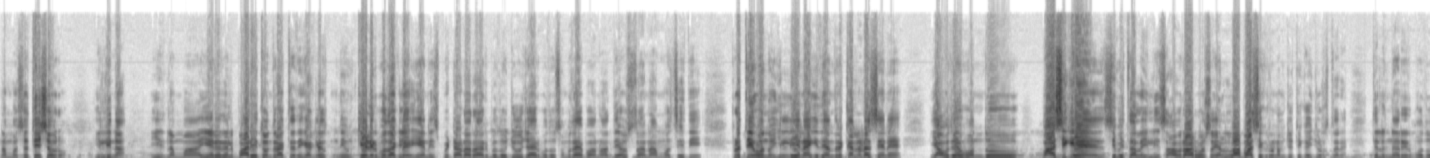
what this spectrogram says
ನಮ್ಮ ಸತೀಶ್ ಅವರು ಇಲ್ಲಿನ ಈ ನಮ್ಮ ಏರಿಯಾದಲ್ಲಿ ಭಾರಿ ತೊಂದರೆ ಆಗ್ತದೆ. ಈಗಾಗಲೇ ನೀವು ಕೇಳಿರ್ಬೋದಾಗಲೇ, ಏನು ಇಸ್ಪಿಟ್ ಆಡೋರು ಇರ್ಬೋದು ಜೂಜಾ ಇರ್ಬೋದು ಸಮುದಾಯ ಭವನ, ದೇವಸ್ಥಾನ, ಮಸೀದಿ, ಪ್ರತಿಯೊಂದು. ಇಲ್ಲಿ ಏನಾಗಿದೆ ಅಂದರೆ ಕನ್ನಡ ಸೇನೆ ಯಾವುದೇ ಒಂದು ಭಾಷೆಗೆ ಸೀಮಿತ ಅಲ್ಲ. ಇಲ್ಲಿ ಸಾವಿರಾರು ವರ್ಷ ಎಲ್ಲ ಭಾಷಿಗರು ನಮ್ಮ ಜೊತೆ ಕೈ ಜೋಡಿಸ್ತಾರೆ. ತೆಲುಗ್ನವ್ರು ಇರ್ಬೋದು,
